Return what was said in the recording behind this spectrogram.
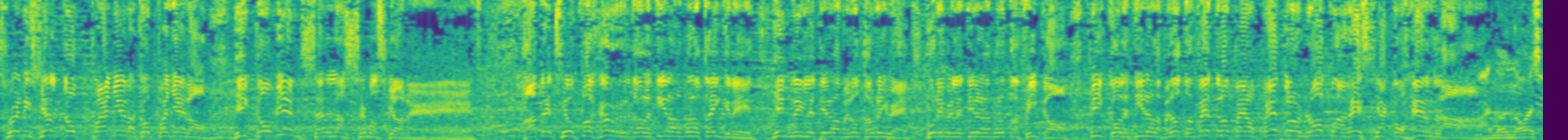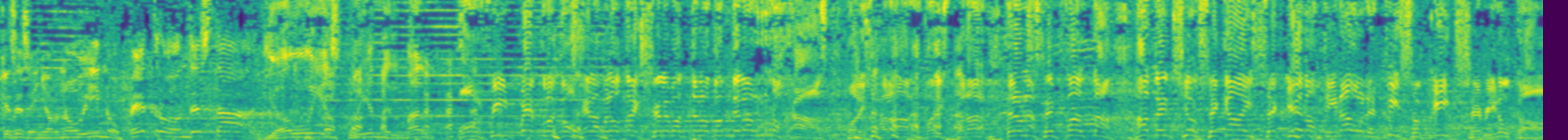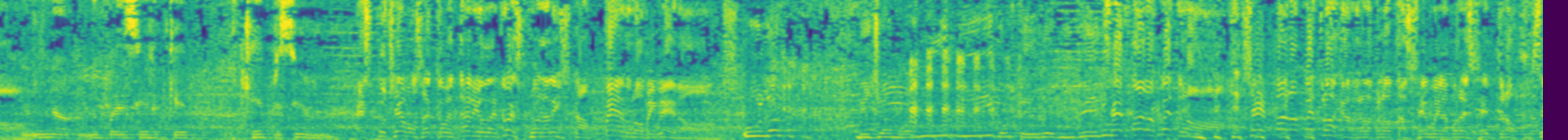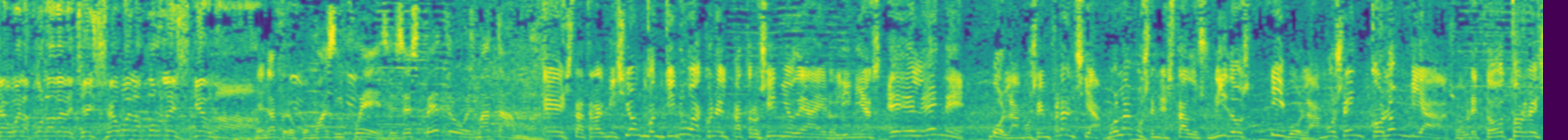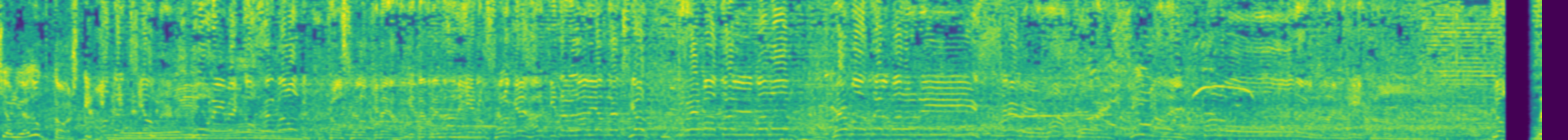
Pitazo inicial, compañero, compañero. Y comienzan las emociones. Atención, Fajardo le tira la pelota a Ingrid. Ingrid le tira la pelota a Uribe. Uribe le tira la pelota a Fico. Fico le tira la pelota a Petro, pero Petro no parece a cogerla. Ah, no, no, es que ese señor no vino. Petro, ¿dónde está? Yo voy, estoy en el bar. Por fin Petro coge la pelota y se donde las rojas. Va a disparar, va a disparar, pero le hace falta. Atención, se cae y se queda tirado en el piso 15 minutos. No, no puede ser que... ¡Qué presión! Escuchemos el comentario de nuestro analista Pedro Vivero. Hola, me llamo Rubí, don Pedro Vivero. Se para Petro, se para Petro, agarra la pelota, se vuela por el centro, se vuela por la derecha y se vuela por la izquierda. Venga, pero ¿cómo así pues? ¿Ese es Petro o es Matamba? Esta transmisión continúa con el patrocinio de Aerolíneas ELN. Volamos en Francia, volamos en Estados Unidos y volamos en Colombia, sobre todo torres y oleoductos. Atención, Uribe coge el balón, no se lo quiere dejar quitar de nadie, no se lo quiere dejar quitar de nadie, atención,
